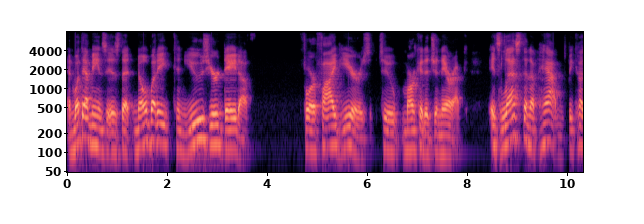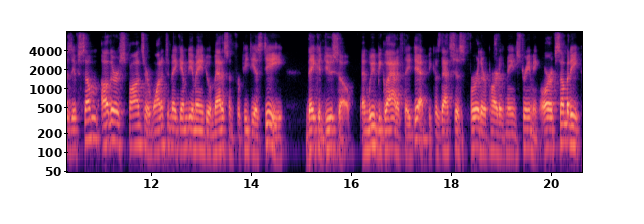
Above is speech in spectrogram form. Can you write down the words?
And what that means is that nobody can use your data for five years to market a generic it's less than a patent because if some other sponsor wanted to make MDMA into a medicine for PTSD, they could do so. And we'd be glad if they did because that's just further part of mainstreaming. Or if somebody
